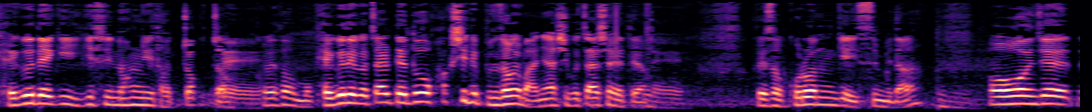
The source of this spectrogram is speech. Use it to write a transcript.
개그 덱이 이길 수 있는 확률이 더 적죠. 네. 그래서 뭐 개그 덱을 짤 때도 확실히 분석을 많이 하시고 짜셔야 돼요. 네. 그래서 그런 게 있습니다. 어, 이제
